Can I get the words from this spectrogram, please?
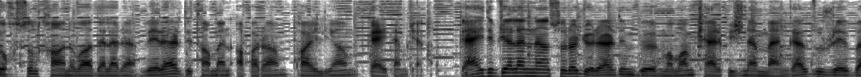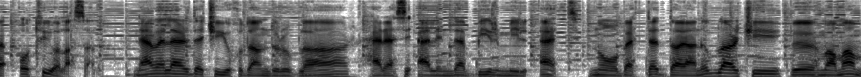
yoxsul xanivadələrə verərdi ta mən aparam, paylayam, qəydəm gələm. Qəydib gələndən sonra görərdim böyük mamam kərpiclə mənqəl cürrə və otu yola salır. Nəvələrdəki yuxudan durublar, hərəsi əlində bir mil ət, növbətdə dayanıblar ki, böyük mamam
